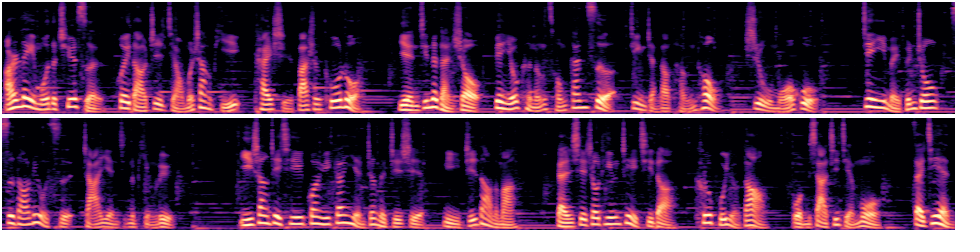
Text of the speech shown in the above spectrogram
而泪膜的缺损会导致角膜上皮开始发生脱落，眼睛的感受便有可能从干涩进展到疼痛、视物模糊。建议每分钟四到六次眨眼睛的频率。以上这期关于干眼症的知识，你知道了吗？感谢收听这期的科普有道。我们下期节目再见。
